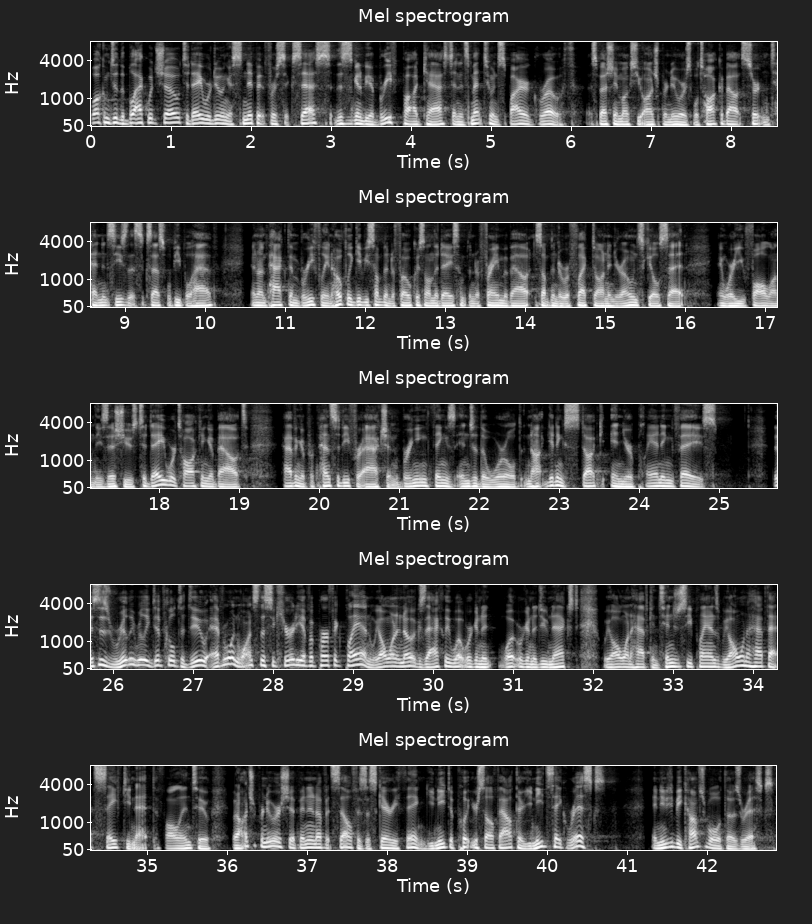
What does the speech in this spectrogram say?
Welcome to the Blackwood Show. Today we're doing a snippet for success. This is going to be a brief podcast and it's meant to inspire growth, especially amongst you entrepreneurs. We'll talk about certain tendencies that successful people have and unpack them briefly and hopefully give you something to focus on the day, something to frame about, something to reflect on in your own skill set and where you fall on these issues. Today we're talking about having a propensity for action, bringing things into the world, not getting stuck in your planning phase. This is really, really difficult to do. Everyone wants the security of a perfect plan. We all want to know exactly what we're gonna what we're gonna do next. We all want to have contingency plans. We all want to have that safety net to fall into. But entrepreneurship in and of itself is a scary thing. You need to put yourself out there. You need to take risks, and you need to be comfortable with those risks.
